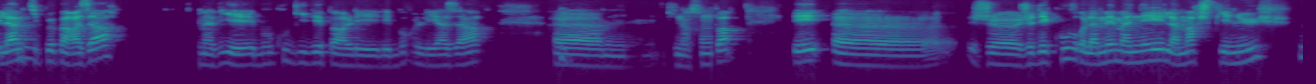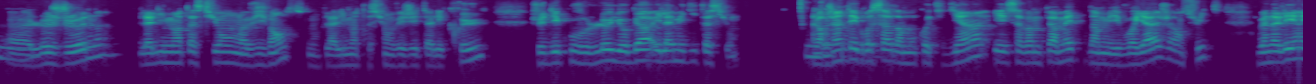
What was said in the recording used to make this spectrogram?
Et là, un mmh. petit peu par hasard, ma vie est beaucoup guidée par les, les, les hasards mmh. qui n'en sont pas. Et je, je, découvre la même année la marche pieds nus, le jeûne, l'alimentation euh, vivante, donc l'alimentation végétale et crue. Je découvre le yoga et la méditation. Alors j'intègre ça dans mon quotidien et ça va me permettre dans mes voyages ensuite ben, d'aller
